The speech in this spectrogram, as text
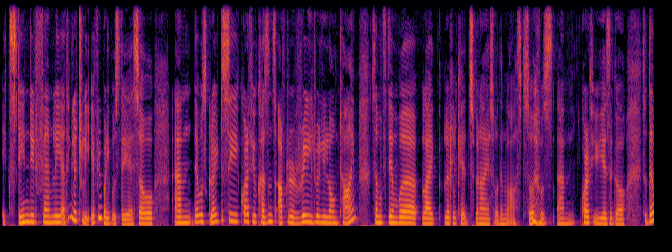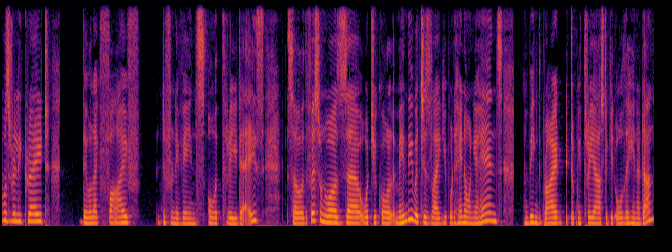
extended family. I think literally everybody was there. So um, that was great to see quite a few cousins after a really, really long time. Some of them were like little kids when I saw them last. So it was um, quite a few years ago. So that was really great. There were like five different events over three days. So the first one was uh, what you call mehndi, which is like you put henna on your hands, being the bride, it took me three hours to get all the henna done,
